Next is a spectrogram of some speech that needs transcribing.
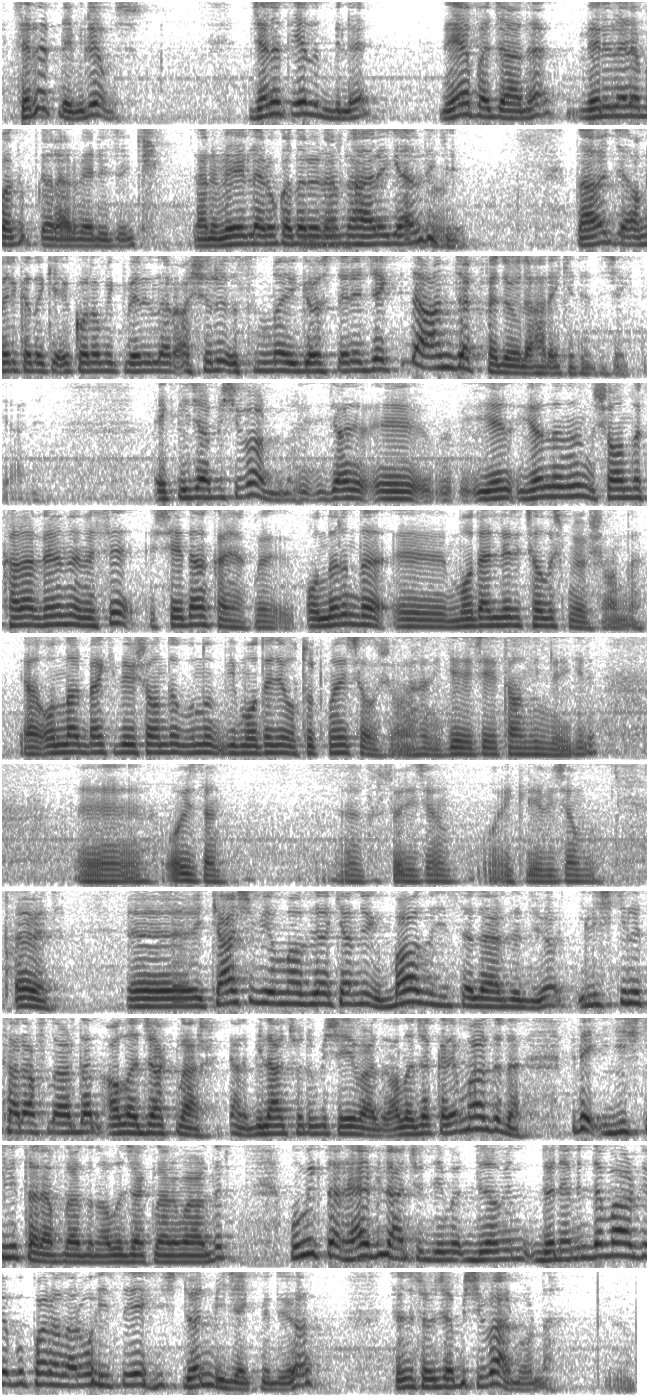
Sebep ne biliyor musun? Janet Yellen bile ne yapacağına verilere bakıp karar verecek. Yani veriler o kadar önemli hale geldi ki. Daha önce Amerika'daki ekonomik veriler aşırı ısınmayı gösterecekti de ancak Fed öyle hareket edecekti yani. Ekleyeceğim bir şey var mı? Yani e, Yalın'ın şu anda karar verememesi şeyden kaynaklı. Onların da e, modelleri çalışmıyor şu anda. Yani onlar belki de şu anda bunu bir modele oturtmaya çalışıyorlar. Hani geleceği tahminle ilgili. E, o yüzden e, söyleyeceğim, ekleyebileceğim bu. Evet. Ee, Kaşif Yılmaz Yelken diyor ki bazı hisselerde diyor ilişkili taraflardan alacaklar. Yani bilançonun bir şeyi vardır. Alacak kalem vardır da bir de ilişkili taraflardan alacaklar vardır. Bu miktar her bilanço döneminde var diyor. Bu paralar o hisseye hiç dönmeyecek mi diyor. Senin söyleyeceğin bir şey var mı orada?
